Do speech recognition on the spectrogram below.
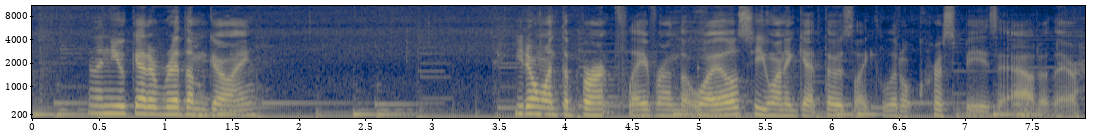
And then you get a rhythm going. You don't want the burnt flavor in the oil, so you want to get those like little crispies out of there.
